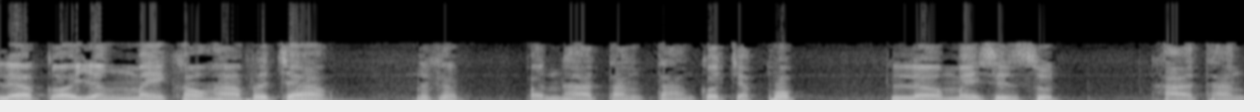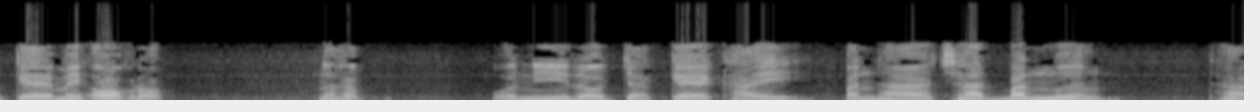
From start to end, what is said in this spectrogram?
แล้วก็ยังไม่เข้าหาพระเจ้านะครับ ปัญหาต่างๆก็จะพบแล้วไม่สิ้นสุด หาทางแก้ไม่ออกหรอกนะครับ วันนี้เราจะแก้ไขปัญหาชาติบ้านเมือง ถ้า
